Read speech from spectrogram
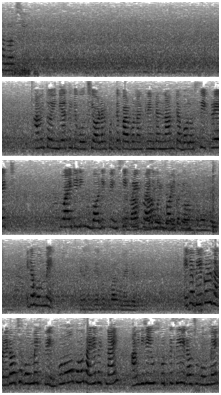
ভালো আছি। আমি তো ইন্ডিয়া থেকে বলছি অর্ডার করতে পারব না। ক্রিমটার নামটা বলো secret whitening body cream secret whitening body cream এটা হোমমেড এটা বের করতে পারব না এটা করে যাবেন হচ্ছে হোমমেড ক্রিম কোনো কোনো সাইড এফেক্ট নাই। আমি নিজে ইউজ করতেছি এটা হচ্ছে হোমমেড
